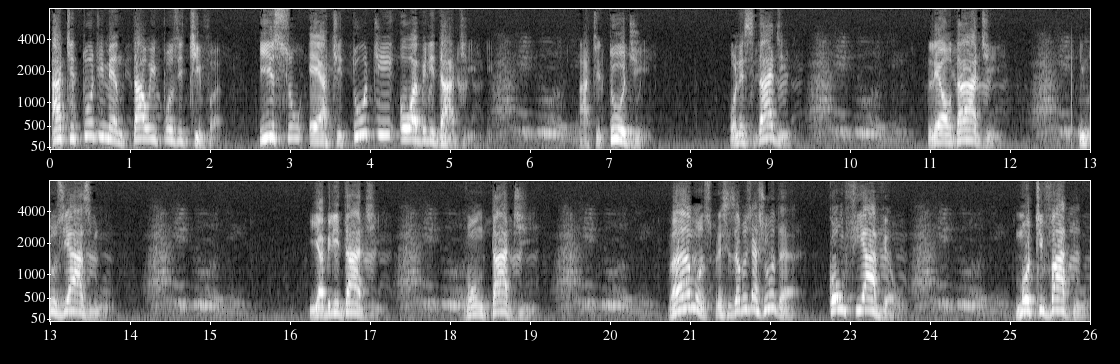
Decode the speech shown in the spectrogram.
Atitude mental e positiva. Isso é atitude ou habilidade? atitude, Atitude. Honestidade? atitude, Lealdade? Entusiasmo? E habilidade? Vontade? Vamos, precisamos de ajuda. Confiável. Motivado.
